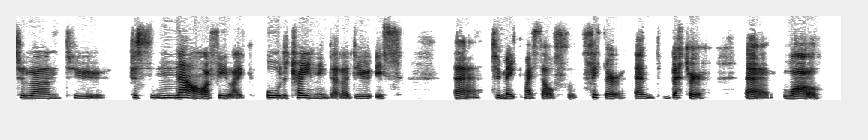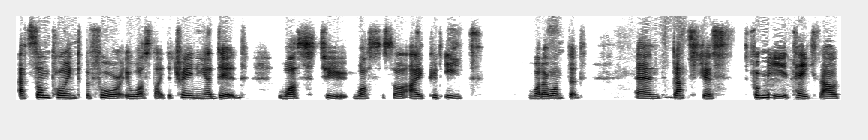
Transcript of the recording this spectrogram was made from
to learn to because now I feel like all the training that I do is uh, to make myself fitter and better. Uh, while at some point before it was like the training I did was to was so I could eat what I wanted, and that's just for me it takes out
